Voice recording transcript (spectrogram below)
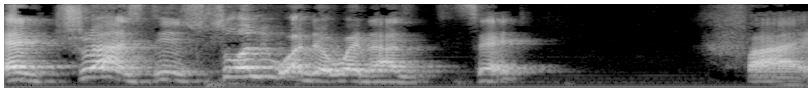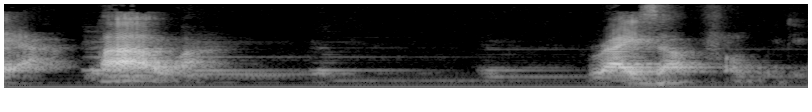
and trust in solely what the Word has said, fire, power, rise up from within.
